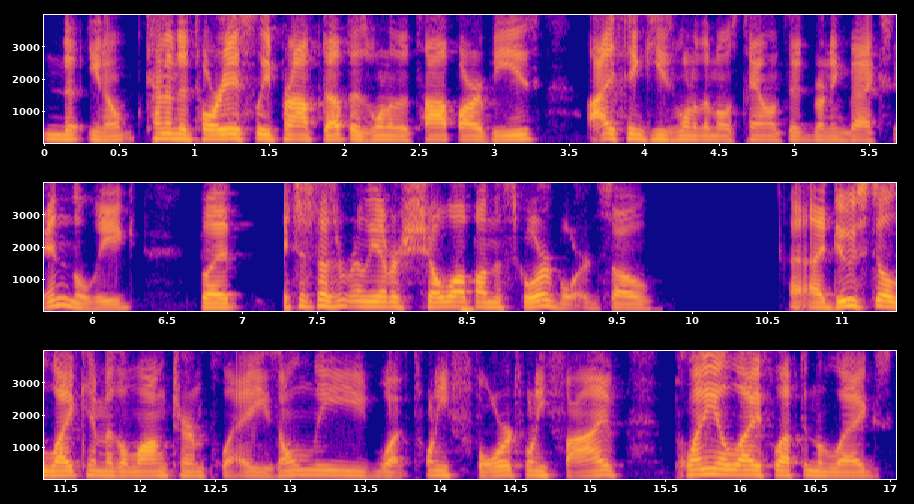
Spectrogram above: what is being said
you know, kind of notoriously propped up as one of the top RBs. I think he's one of the most talented running backs in the league, but it just doesn't really ever show up on the scoreboard. So I do still like him as a long term play. He's only, what, 24, 25, plenty of life left in the legs.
